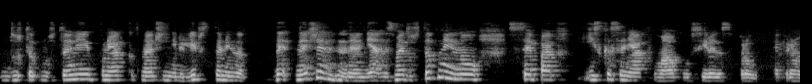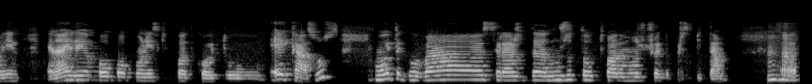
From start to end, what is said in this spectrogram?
достъпността ни по някакъв начин или липсата ни на не, не че не, не, не сме достъпни, но все пак иска се някакво малко усилие да се преодолее примерно един, една идея по, по, по-низки път, който е казус. В моята глава се ражда нуждата от това да може човек да преспи там. Mm-hmm.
